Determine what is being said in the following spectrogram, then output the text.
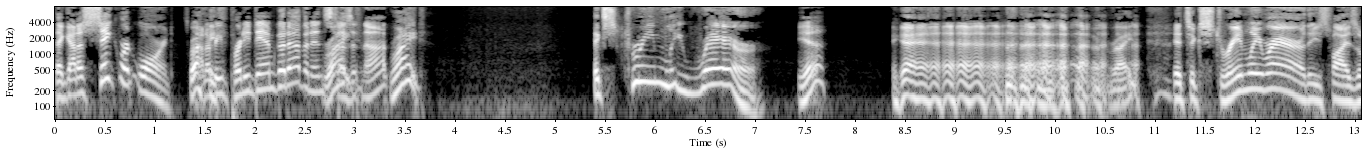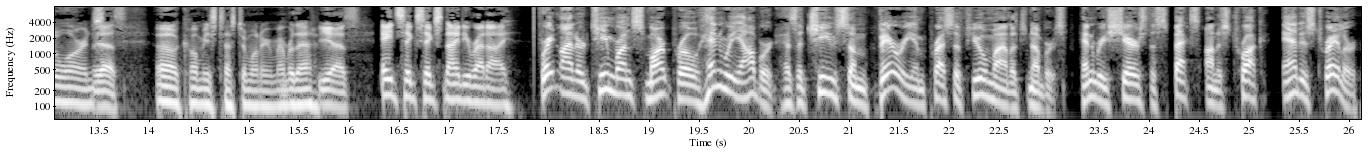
They got a secret warrant. It's right. got to be pretty damn good evidence, right. does it not? Right. Extremely rare. Yeah. right? It's extremely rare, these FISA warrants. Yes. Oh, Comey's testimony. Remember that? Yes. 86690 Red Eye. Freightliner Team Run Smart Pro Henry Albert has achieved some very impressive fuel mileage numbers. Henry shares the specs on his truck and his trailer,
